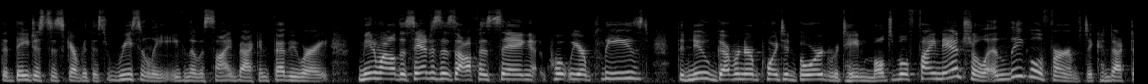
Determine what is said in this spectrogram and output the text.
that they just discovered this recently, even though it was signed back in February. Meanwhile, DeSantis' office saying, quote, we are pleased the new governor appointed board retained multiple financial and legal firms to conduct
